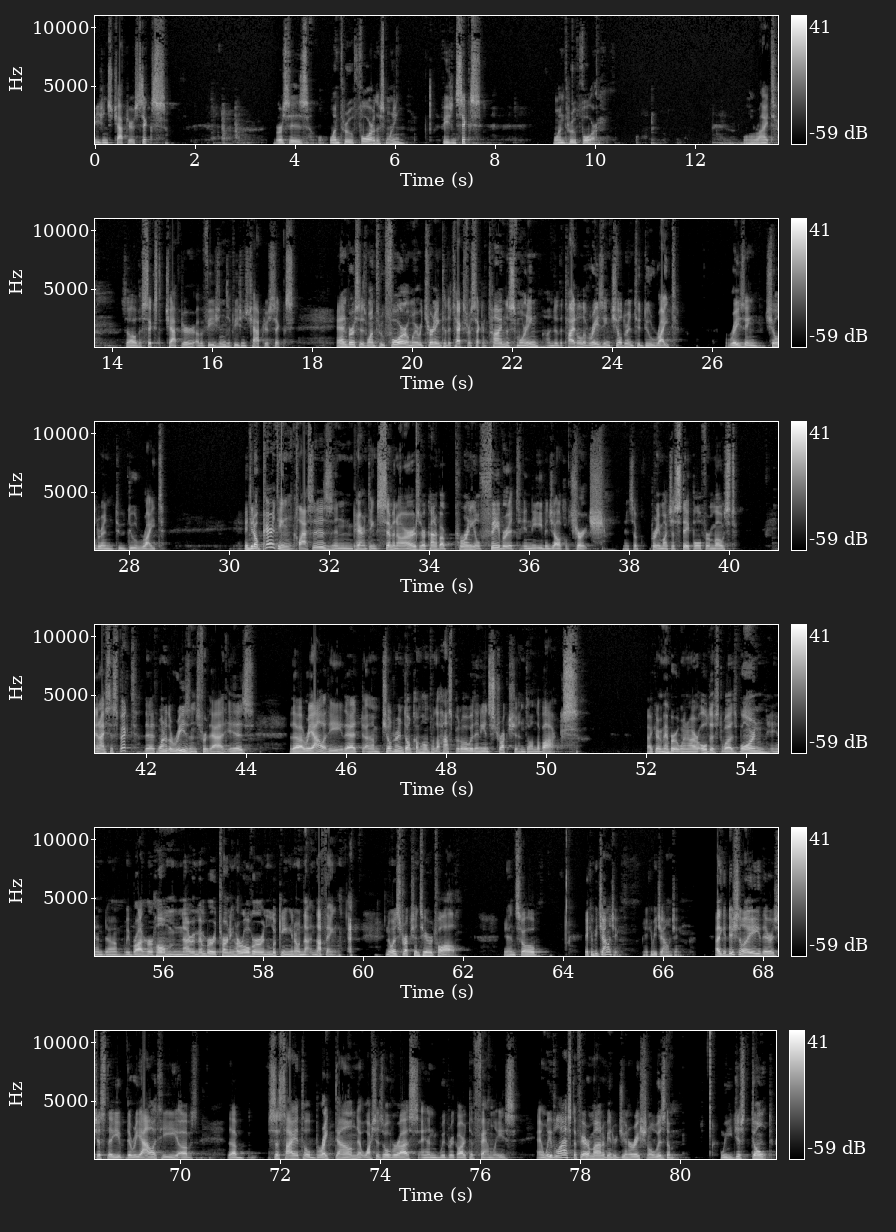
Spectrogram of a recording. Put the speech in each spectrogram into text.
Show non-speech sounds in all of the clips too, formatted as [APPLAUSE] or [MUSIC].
Ephesians chapter 6, verses 1 through 4 this morning. Ephesians 6, 1 through 4. All right. So, the sixth chapter of Ephesians, Ephesians chapter 6, and verses 1 through 4. And we're returning to the text for a second time this morning under the title of Raising Children to Do Right raising children to do right. And you know, parenting classes and parenting seminars are kind of a perennial favorite in the evangelical church. It's a pretty much a staple for most. And I suspect that one of the reasons for that is the reality that um, children don't come home from the hospital with any instructions on the box. I can remember when our oldest was born and um, we brought her home, and I remember turning her over and looking, you know, not, nothing. [LAUGHS] no instructions here at all. And so it can be challenging. It can be challenging. I think additionally, there's just the, the reality of the societal breakdown that washes over us and with regard to families. And we've lost a fair amount of intergenerational wisdom. We just don't,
